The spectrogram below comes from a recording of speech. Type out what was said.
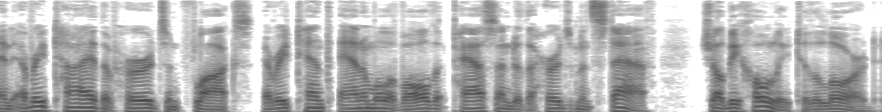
And every tithe of herds and flocks, every tenth animal of all that pass under the herdsman's staff, shall be holy to the Lord.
